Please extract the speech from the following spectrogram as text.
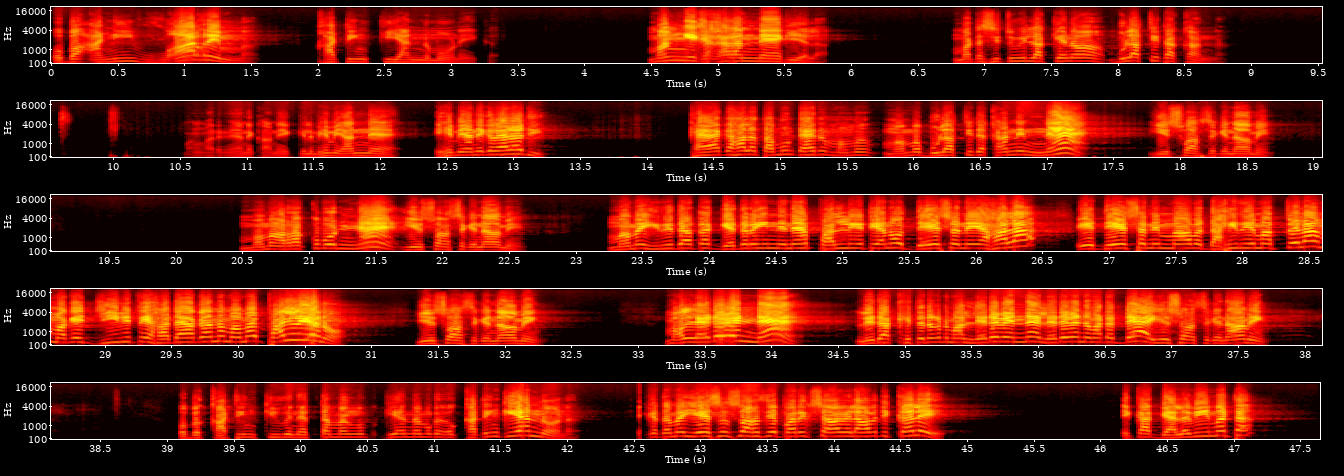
ඔබ අනිවාර්යෙන්ම කටින් කියන්න ඕන එක. මං ඒක කරන්නේ නැහැ කියලා. මට සිතුවිල්ලක් එනවා බුලත් හිටක් කන්න. මං අර නෑනේ කණේක් කියලා මෙහෙම යන්නේ නැහැ. එහෙම යන එක වැරදි. කෑ ගහලා තමුන්ට ඇහෙන මම මම බුලත් හිට කන්නේ නැහැ. යේසුස් වහන්සේගේ නාමයෙන්. මම අරක්කු බොන්නේ නැහැ යේසුස් වහන්සේගේ නාමයෙන්. මම ඉරිදට ගෙදර ඉන්නේ නැහැ පල්ලියට යනවා දේශනේ අහලා ඒ දේශනෙන් මාව ධෛර්යමත් වෙලා මගේ ජීවිතේ හදාගන්න මම පල්ලි යනවා. යේසුස් වහන්සේගේ නාමයෙන්. මම ලෙඩ වෙන්නේ නැහැ. ලෙඩක් හිතනකොට මම ලෙඩ වෙන්නේ නැහැ. ලෙඩ වෙන්න මට බෑ යේසුස් වහන්සේගේ නාමයෙන්. ඔබ කටින් කිව්වේ නැත්තම් මම කියන්න මොකද කටින් කියන්න ඕන. ඒක තමයි යේසුස් වහන්සේ පරීක්ෂා වෙලාවදී කළේ. එකක් ගැලවීමට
